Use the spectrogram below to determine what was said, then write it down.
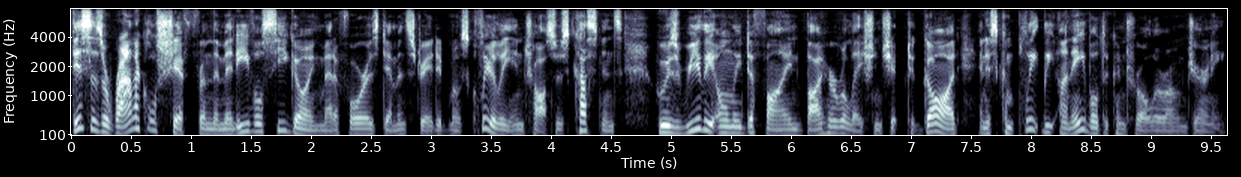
This is a radical shift from the medieval seagoing metaphor as demonstrated most clearly in Chaucer's Custance, who is really only defined by her relationship to God and is completely unable to control her own journey.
